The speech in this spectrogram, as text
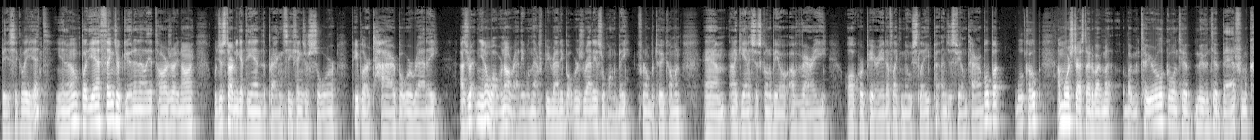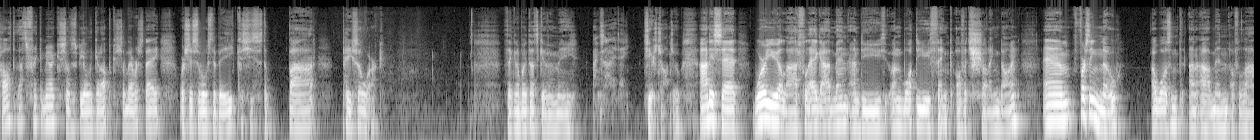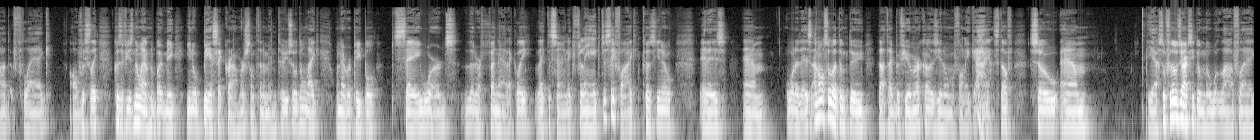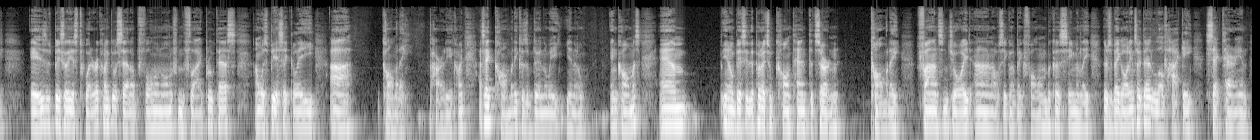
basically it. You know, but yeah, things are good in Elliot Towers right now. We're just starting to get the end of the pregnancy. Things are sore. People are tired, but we're ready. As re- you know what, we're not ready. We'll never be ready, but we're as ready as we're going to be for number two coming. Um, and again, it's just going to be a, a very awkward period of like no sleep and just feeling terrible. But we'll cope. I'm more stressed out about my about my two year old going to moving to a bed from a cot. That's freaking me out because she'll just be able to get up because she'll never stay where she's supposed to be because she's just a bad piece of work. Thinking about that's giving me anxiety. Cheers, John Joe. Andy said were you a lad flag admin, and do you and what do you think of it shutting down? Um, firstly, no, I wasn't an admin of lad flag, obviously, because if you know anything about me, you know basic grammar, something I'm into. So I don't like whenever people say words that are phonetically like the sound like flag. Just say flag, because you know it is. Um, what it is. And also, I don't do that type of humor because you know I'm a funny guy and stuff. So, um, yeah. So for those who actually don't know what Lad Flag is, it's basically his Twitter account that was set up following on from the flag protests and was basically a comedy parody account. I said comedy because I'm doing the way you know in commas. Um, you know, basically they put out some content that certain comedy fans enjoyed and obviously got a big following because seemingly there's a big audience out there that love hacky, sectarian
